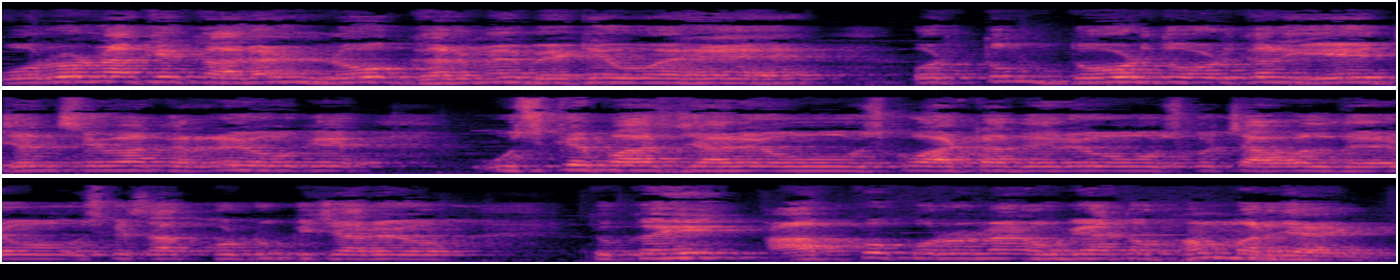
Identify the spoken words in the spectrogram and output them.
कोरोना के कारण लोग घर में बैठे हुए हैं और तुम दौड़ दौड़ कर ये जन सेवा कर रहे हो कि उसके पास जा रहे हो, उसको आटा दे रहे हो, उसको चावल दे रहे हो, उसके साथ फ़ोटो खिंचा रहे हो तो कहीं आपको कोरोना हो गया तो हम मर जाएँगे।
